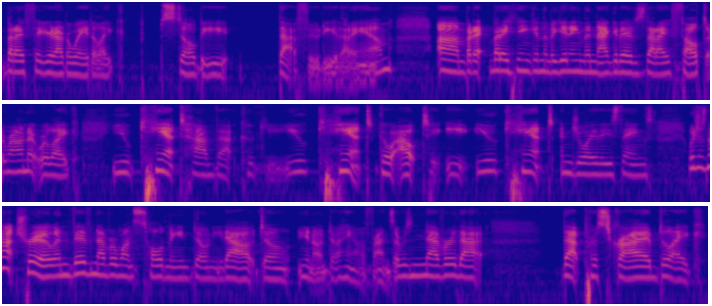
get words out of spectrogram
but I figured out a way to like still be that foodie that I am. Um, but I, but I think in the beginning, the negatives that I felt around it were like, you can't have that cookie, you can't go out to eat, you can't enjoy these things, which is not true. And Viv never once told me, don't eat out, don't you know, don't hang out with friends. There was never that that prescribed like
